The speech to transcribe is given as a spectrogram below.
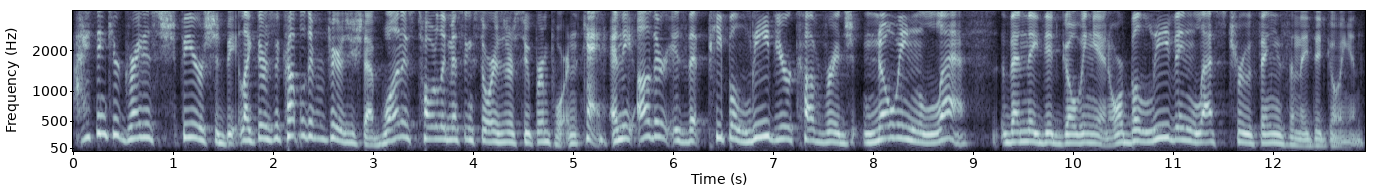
I think your greatest fear should be like there's a couple different fears you should have. One is totally missing stories that are super important. Okay. And the other is that people leave your coverage knowing less than they did going in or believing less true things than they did going in.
